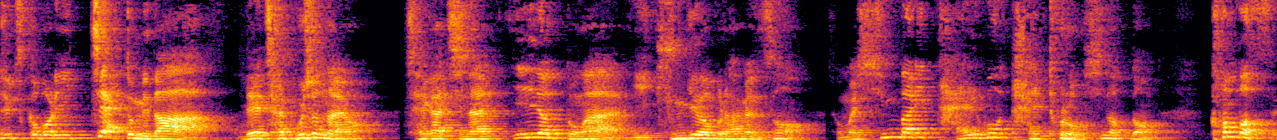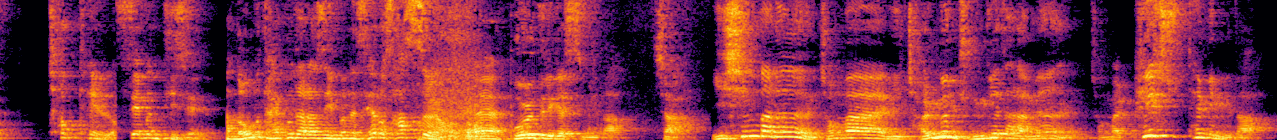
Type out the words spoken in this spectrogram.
집스커버리 잭도입니다. 네 잘 보셨나요? 제가 지난 1년 동안 이 중개업을 하면서 정말 신발이 달고 닳도록 신었던 컨버스 척 테일러 세븐티즈. 너무 달고 달아서 이번에 새로 샀어요. 네 보여드리겠습니다. 자 이 신발은 정말 이 젊은 중개사라면 정말 필수템입니다.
